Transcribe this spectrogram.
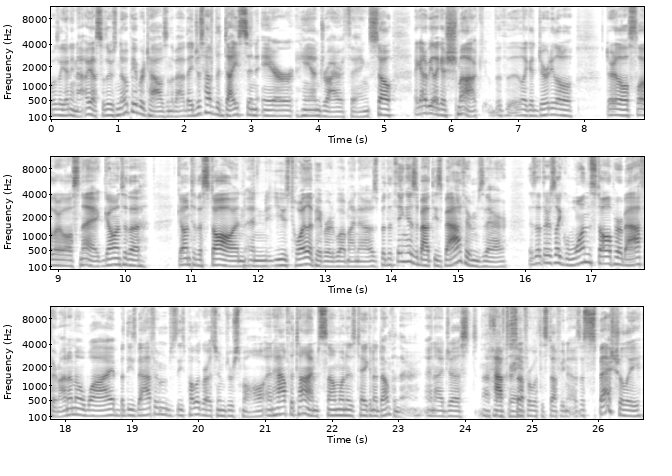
what was I getting at? Oh yeah, so there's no paper towels in the bath. They just have the Dyson Air hand dryer thing. So I got to be like a schmuck, like a dirty little, dirty little slither little snake, go into the go into the stall and, and use toilet paper to blow my nose. But the thing is about these bathrooms there is that there's like one stall per bathroom. I don't know why, but these bathrooms, these public restrooms are small, and half the time someone is taking a dump in there, and I just That's have to great. suffer with the stuffy nose, especially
